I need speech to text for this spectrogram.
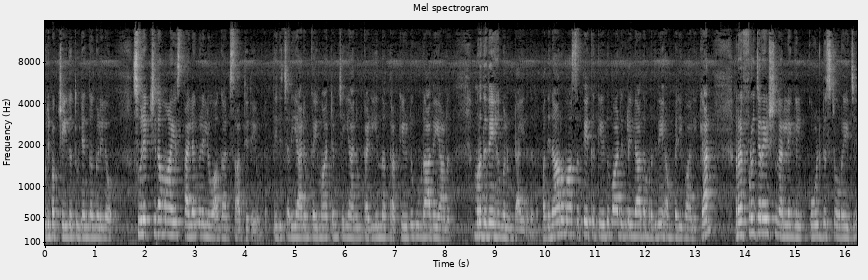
ഒരുപക്ഷെ ഇത് തുരങ്കങ്ങളിലോ സുരക്ഷിതമായ സ്ഥലങ്ങളിലോ ആകാൻ സാധ്യതയുണ്ട്. തിരിച്ചറിയാനും കൈമാറ്റം ചെയ്യാനും കഴിയുന്നത്ര കേടുകൂടാതെയാണ് മൃതദേഹങ്ങൾ ഉണ്ടായിരുന്നത്. പതിനാറ് മാസത്തേക്ക് കേടുപാടുകളില്ലാതെ മൃതദേഹം പരിപാലിക്കാൻ റെഫ്രിജറേഷൻ അല്ലെങ്കിൽ കോൾഡ് സ്റ്റോറേജ്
